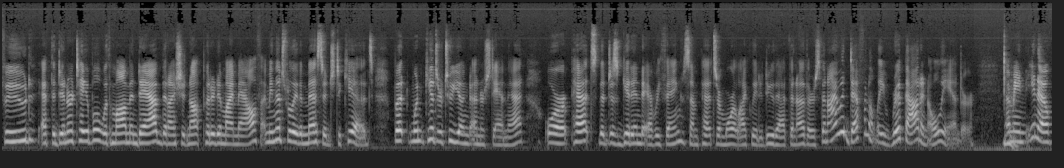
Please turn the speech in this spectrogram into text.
food at the dinner table with mom and dad, then I should not put it in my mouth. I mean, that's really the message to kids. But when kids are too young to understand that, or pets that just get into everything, some pets are more likely to do that than others, then I would definitely rip out an oleander. I hmm. mean, you know,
